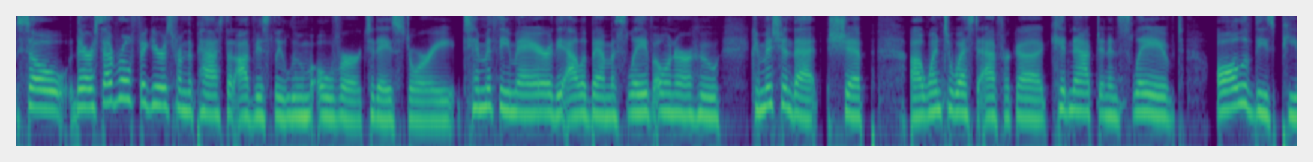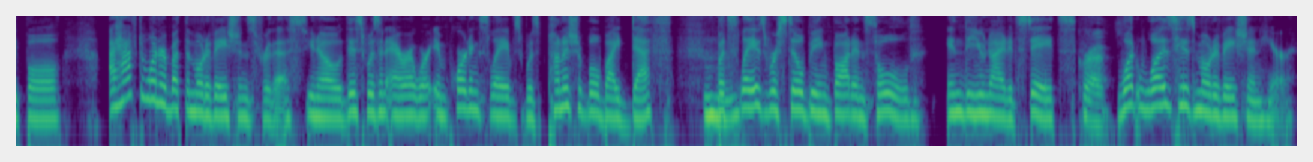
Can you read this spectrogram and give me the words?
So there are several figures from the past that obviously loom over today's story. Timothy Meaher, the Alabama slave owner who commissioned that ship, uh, went to West Africa, kidnapped and enslaved all of these people. I have to wonder about the motivations for this. You know, this was an era where importing slaves was punishable by death, but mm-hmm. slaves were still being bought and sold in the United States. Correct. What was his motivation here?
